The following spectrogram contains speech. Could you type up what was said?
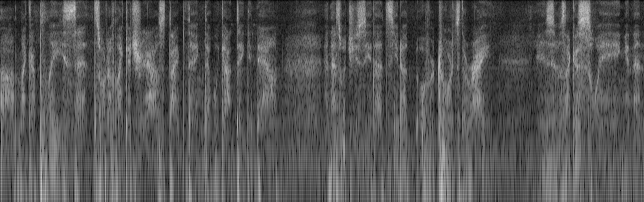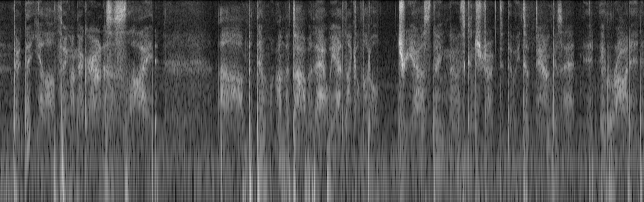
um, like a play set, sort of like a treehouse type thing that we got taken down, and that's what you see. That's you know over towards the right. Is it was like a swing, and then that yellow thing on the ground is a slide. Uh, but then on the top of that, we had like a little treehouse thing that was constructed that we took down because it, it, it rotted.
